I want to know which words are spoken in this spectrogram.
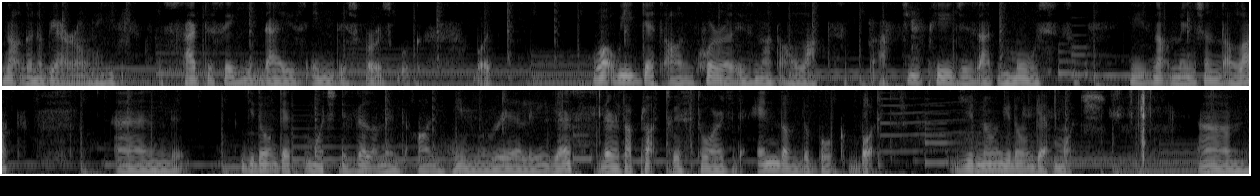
not gonna be around. He sad to say he dies in this first book, but what we get on Quirrell is not a lot, a few pages at most. He's not mentioned a lot. And you don't get much development on him really. Yes there's a plot twist towards the end of the book but you know you don't get much um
